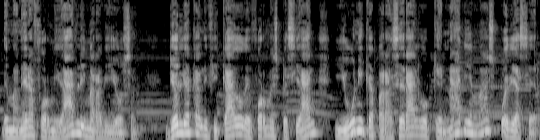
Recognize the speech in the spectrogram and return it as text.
de manera formidable y maravillosa. Dios le ha calificado de forma especial y única para hacer algo que nadie más puede hacer.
